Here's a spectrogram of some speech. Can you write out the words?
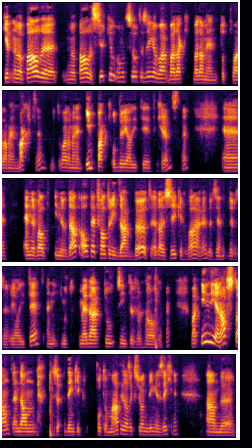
Ik heb een bepaalde, een bepaalde cirkel, om het zo te zeggen, waar, waar, dat, waar dat mijn, tot waar dat mijn macht, hè, waar dat mijn impact op de realiteit grenst. Hè. Uh, en er valt inderdaad altijd valt er iets daarbuiten. Hè. Dat is zeker waar. Hè. Er, zijn, er is een realiteit en ik moet mij daartoe zien te verhouden. Hè. Maar in die afstand, en dan denk ik automatisch als ik zo'n dingen zeg, hè, aan, de,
